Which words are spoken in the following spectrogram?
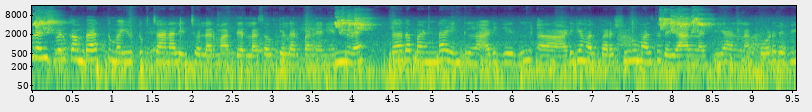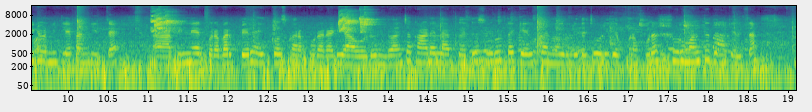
Friends welcome back to my YouTube channel ಇಂಚೊಲ್ಲರ್ ಮಾತೆಲ್ಲ ಸೌಖ್ಯಲ್ಲರ್ ಪನ್ನೆನ್ ಎನ್ನುವೆ, ದಾದ ಪಂಡ, ಎಂಕಲ್ನ ಅಡಿಗೆದು ಅಡಿಗೆ ಮಲ್ಪರ ಶುರು ಮಲ್ತದೆ, ಯಾಲ್ನ, ಜಿಯಾಲ್ನ. ಕೋಡದ ವೀಡಿಯೋ ನಿಕ್ಲೆ ಬಂದಿದ್ದೆ. ಪಿನ್ನೇರ್ ಪುರ ಬರ್ಪೇರು, ಐಕೋಸ್ಕರ ಪೂರ ರೆಡಿ ಆಗೋದು ಉಂಡು. ಅಂಚ ಕಾಡೆಲ್ಲ ಹಾಕದ್ದು ಸುರುತ ಕೆಲಸ ನೀರುಳಿದ ಚೋಳಿಗೆ ದೆಪ್ಪನ ಪೂರ ಶುರು ಮಲ್ತದ ಕೆಲಸ.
